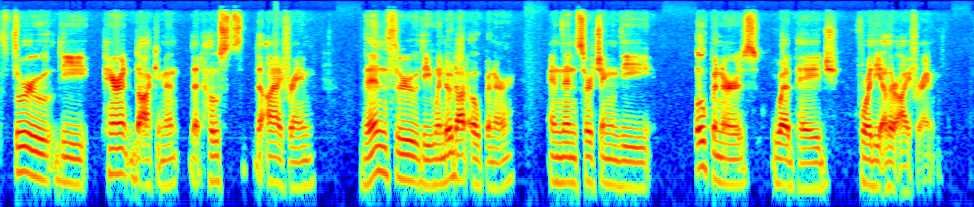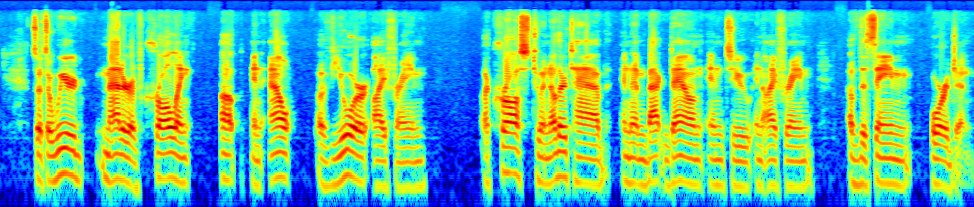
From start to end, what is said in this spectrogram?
through the parent document that hosts the iframe then through the window.opener, and then searching the opener's web page for the other iframe. So it's a weird matter of crawling up and out of your iframe across to another tab and then back down into an iframe of the same origin.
